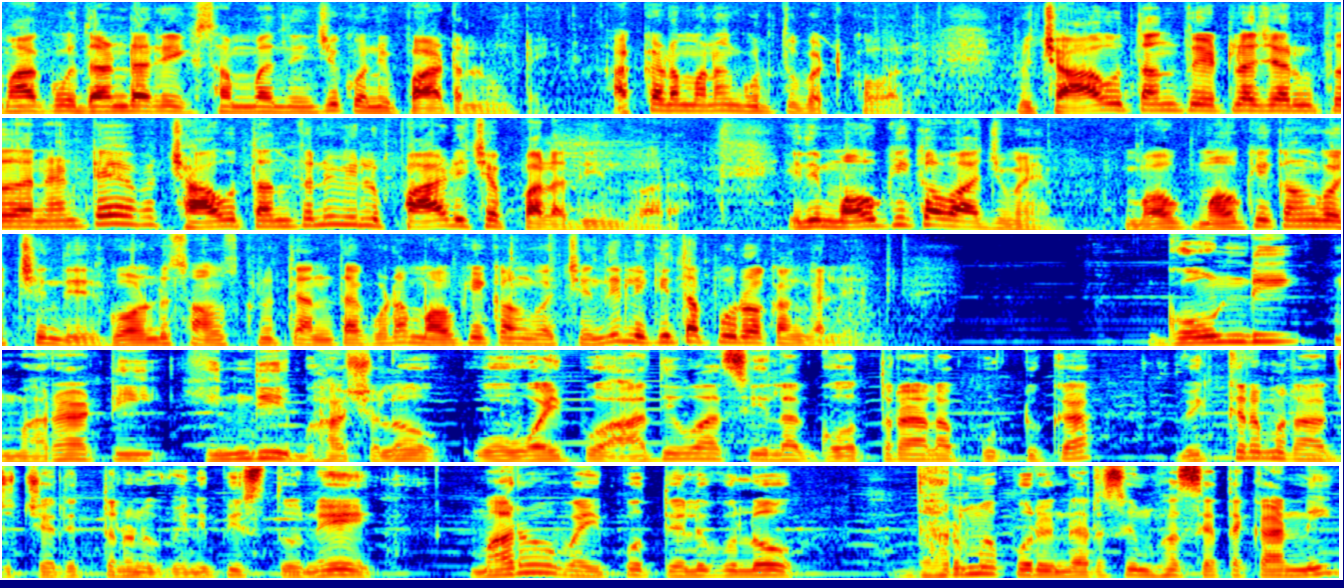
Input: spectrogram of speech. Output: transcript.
మాకు దండరికి సంబంధించి కొన్ని పాటలు ఉంటాయి అక్కడ మనం గుర్తుపెట్టుకోవాలి. ఇప్పుడు చావు తంతు ఎట్లా జరుగుతుంది అని అంటే చావు తంతుని వీళ్ళు పాడి చెప్పాలి దీని ద్వారా. ఇది మౌఖిక వాజ్మయం. మౌ మౌఖికంగా వచ్చింది. గోండు సంస్కృతి అంతా కూడా మౌఖికంగా వచ్చింది. లిఖితపూర్వకంగా లేదు. గోండి మరాఠీ హిందీ భాషలో ఓవైపు ఆదివాసీల గోత్రాల పుట్టుక విక్రమరాజు చరిత్రను వినిపిస్తూనే మరోవైపు తెలుగులో ధర్మపురి నరసింహ శతకాన్ని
